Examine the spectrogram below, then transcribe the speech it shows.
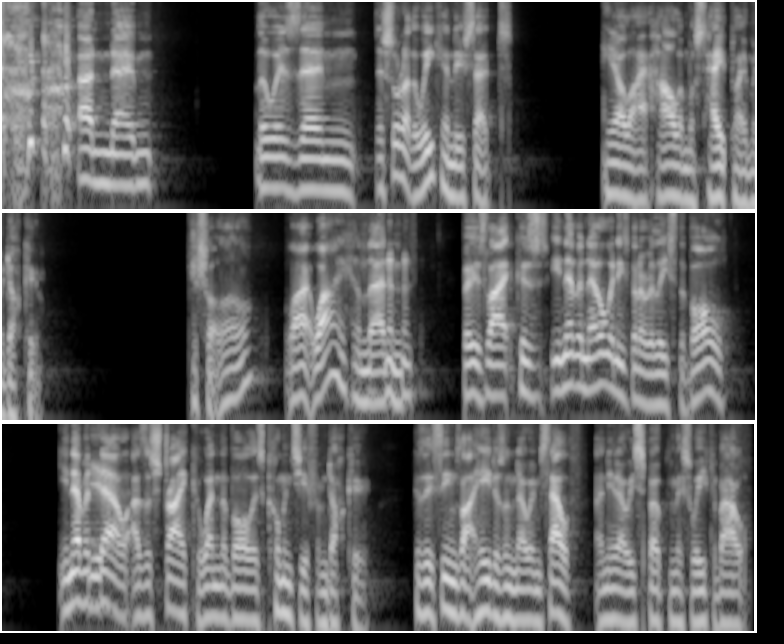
and um, there was um, there's someone at the weekend who said, you know, like Haaland must hate playing with Doku. I thought, oh, why? Why? And then. But it's like because you never know when he's going to release the ball. You never Yeah. know as a striker when the ball is coming to you from Doku because it seems like he doesn't know himself. And you know he's spoken this week about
